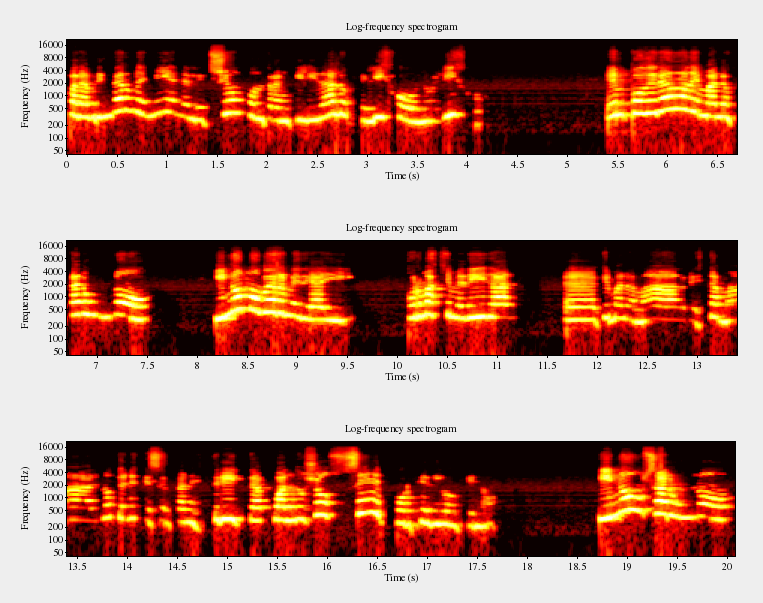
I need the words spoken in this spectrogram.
para brindar de mí en elección con tranquilidad lo que elijo o no elijo empoderada de manejar un no y no moverme de ahí, por más que me digan, eh, qué mala madre, está mal, no tenés que ser tan estricta, cuando yo sé por qué digo que no. Y no usar un no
